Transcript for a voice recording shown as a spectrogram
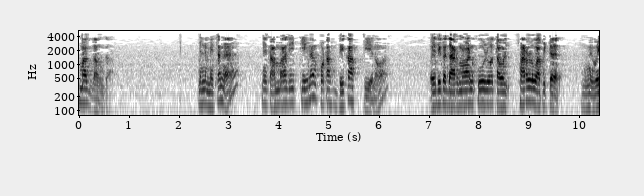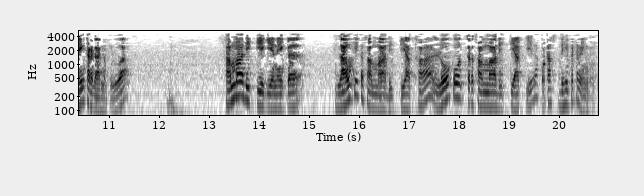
මග්ගංගා. මෙන්න මෙතන මේ සම්මාදිට්ඨිය නම් කොටස් දෙකක් තියෙනවා. ওই දෙක ධර්මානුකූලව තව සරලව අපිට වෙන් කරගන්න පුළුවන් සම්මාදිට්ඨිය කියන එක ලෞකික සම්මාදිට්ඨියක් හා ලෝකෝත්තර සම්මාදිට්ඨියක් කියලා කොටස් දෙකකට වෙන් වෙනවා.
